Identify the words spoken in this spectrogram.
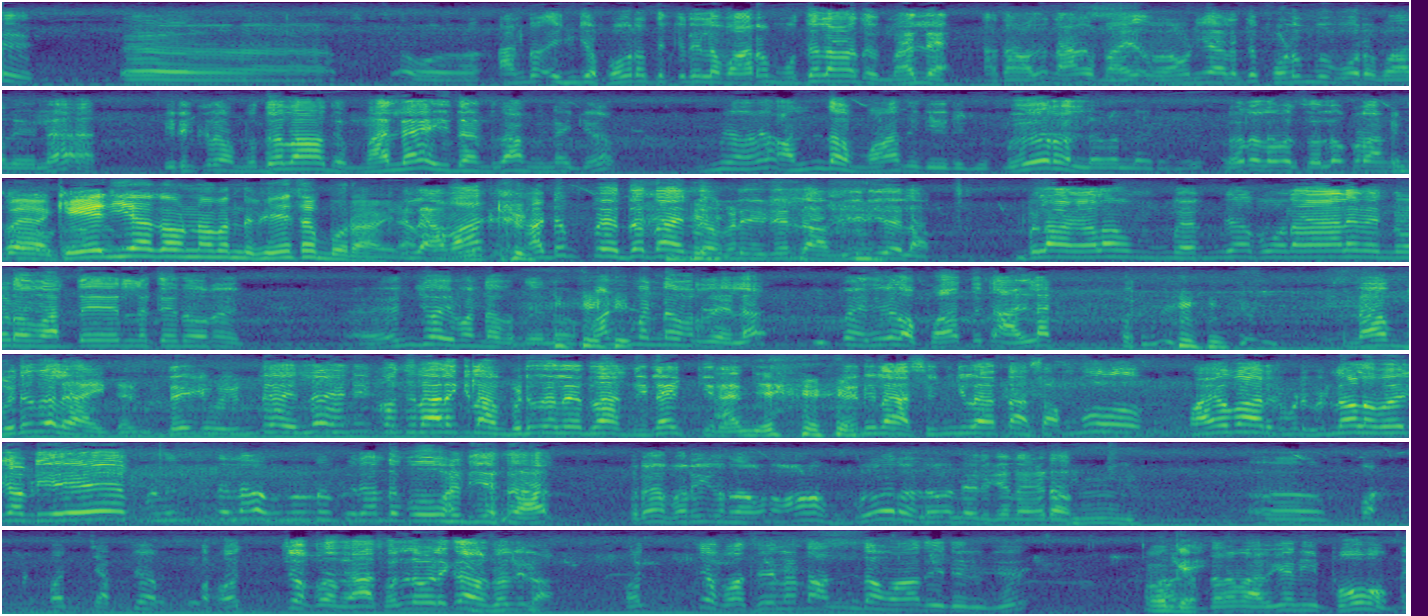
அந்த இங்க போறதுக்கு இடையில வர முதலாவது மலை அதாவது நாங்க வவுனியால இருந்து கொழும்பு போற பாதையில இருக்கிற முதலாவது மலை இதுன்னு தான் நினைக்கிறோம். உண்மையாவே அந்த மாதிரி இருக்கு. வேற லெவல்ல இருக்கு. வேற லெவல் சொல்லக்கூடாது இப்ப கேஜியா கவுன வந்து பேச போறாவில இல்ல அவ கடுப்பு தான் இந்த விடு- இதெல்லாம் வீடியோ எல்லாம். இவ்வளவு காலம் எங்க போனாலும் என்னோட வத்தையில செய்த ஒரு என்ஜாய் பண்ண வருது ஃபன் பண்ண இப்ப இதுகளை பார்த்துட்டு அள்ள நான் விடுதலை ஆயிட்டேன். இல்ல இனி கொஞ்ச நாளைக்கு நான் விடுதலை தான் நினைக்கிறேன். இனி நான் சிங்கிளா தான். சம்பவம் பயமா இருக்கு. இப்படி பின்னால போய் அப்படியே உருண்டு பிறந்து போக வேண்டியதா நான் வேற லெவல்ல இருக்கேன் இடம் அஹ் ப- பச்சை பச்சை நான் சொல்ல அவன் சொல்லிடலாம் பச்சை பசையிலன்னா அந்த மாதிரி இருக்கு. ஓகே. தரமா இருக்கு நீ போவோம்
